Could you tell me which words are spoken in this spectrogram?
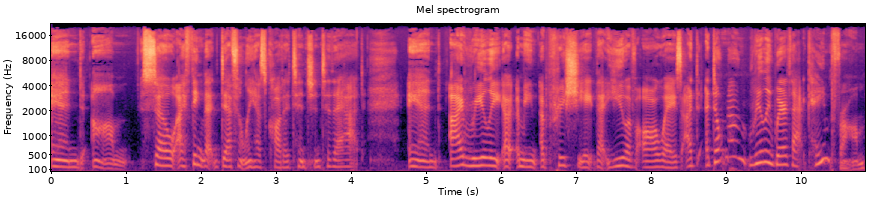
And um, so I think that definitely has caught attention to that. And I really, I mean, appreciate that you have always, I, I don't know really where that came from,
